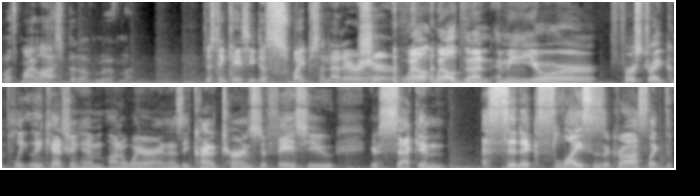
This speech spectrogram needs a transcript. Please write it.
with my last bit of movement. Just in case he just swipes in that area. Sure. Well, well done. I mean, your first strike completely catching him unaware, and as he kind of turns to face you, your second acidic slices across like the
